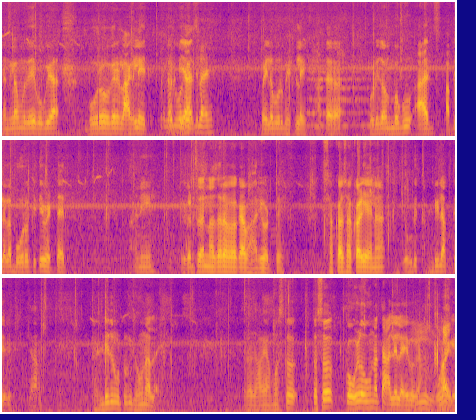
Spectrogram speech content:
जंगलामध्ये बघूया बोरं वगैरे लागलेत. पहिला तर बोर ते आज भेटलेला आहे. पहिलं बोर भेटलंय. आता पुढे जाऊन बघू आज आपल्याला बोरं किती भेटत आहेत आणि इकडचा नजारा बघा काय भारी वाटतोय. सकाळ सकाळी आहे ना एवढी थंडी लागते. जाम. थंडीतून उठून घेऊन आलाय. जाऊया मस्त तसं कोवळं ऊन आता आलेलं आहे बघा. मागे.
